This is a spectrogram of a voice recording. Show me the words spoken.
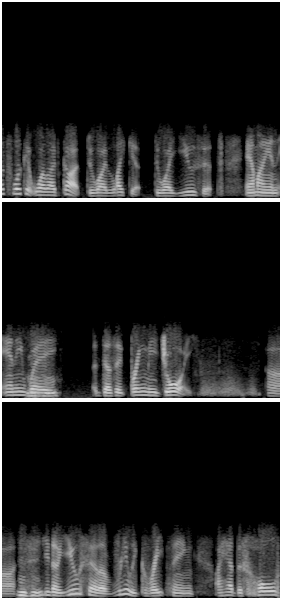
let's look at what i've got do i like it do i use it am i in any way does it bring me joy uh Mhm. you know you said a really great thing i had this whole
